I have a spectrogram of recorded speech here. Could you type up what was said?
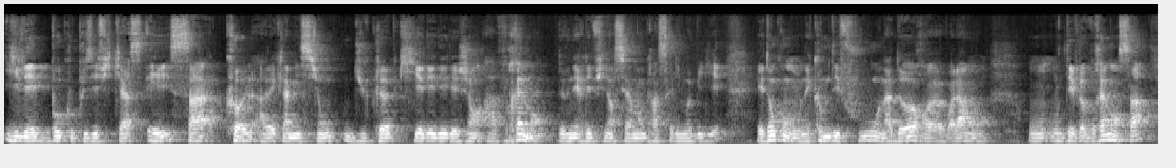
il est beaucoup plus efficace et ça colle avec la mission du club qui est d'aider les gens à vraiment devenir libres financièrement grâce à l'immobilier. Et donc on est comme des fous, on adore, voilà, on, développe vraiment ça.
